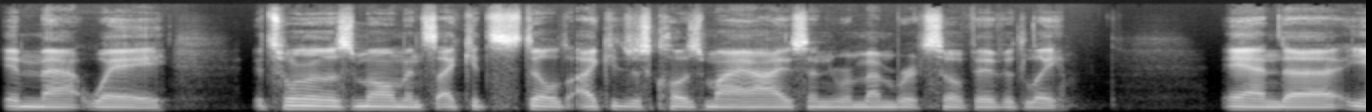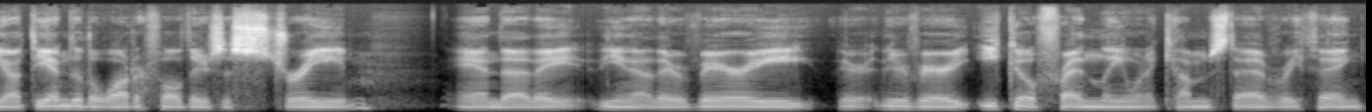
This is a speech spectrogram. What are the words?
in that way, it's one of those moments I could still I could just close my eyes and remember it so vividly. And uh, you know, at the end of the waterfall, there's a stream and uh, they you know they're very they're they're very eco-friendly when it comes to everything.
